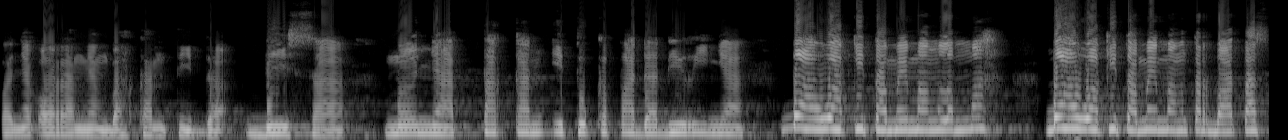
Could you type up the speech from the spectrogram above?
Banyak orang yang bahkan tidak bisa menyatakan itu kepada dirinya bahwa kita memang lemah, bahwa kita memang terbatas.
